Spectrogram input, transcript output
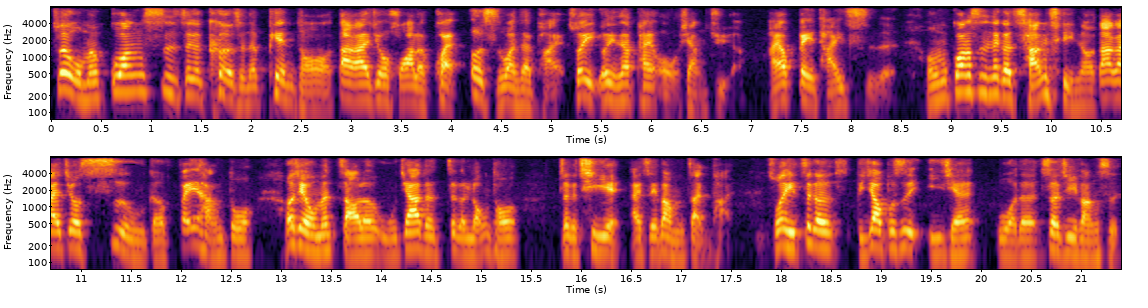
所以我们光是这个课程的片头大概就花了快二十万在拍，所以有点在拍偶像剧啊，还要背台词。我们光是那个场景哦，大概就四五个，非常多，而且我们找了五家的这个龙头这个企业来直接帮我们站台，所以这个比较不是以前我的设计方式。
